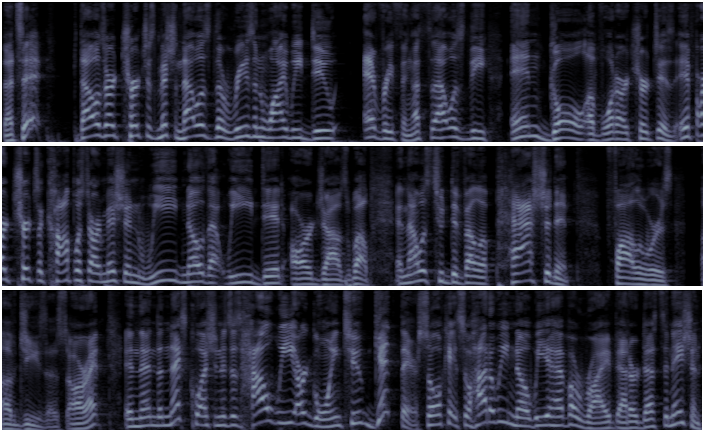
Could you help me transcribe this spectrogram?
That's it. That was our church's mission. That was the reason why we do everything. That's that was the end goal of what our church is. If our church accomplished our mission, we know that we did our jobs well. And that was to develop passionate followers of Jesus. All right. And then the next question is, is how we are going to get there. So, okay, so how do we know we have arrived at our destination?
